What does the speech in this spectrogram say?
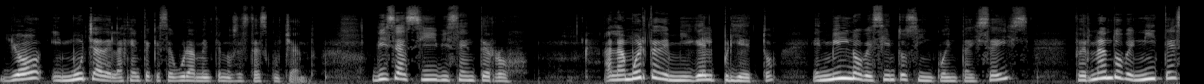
yo y mucha de la gente que seguramente nos está escuchando. Dice así Vicente Rojo, a la muerte de Miguel Prieto, en 1956, Fernando Benítez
